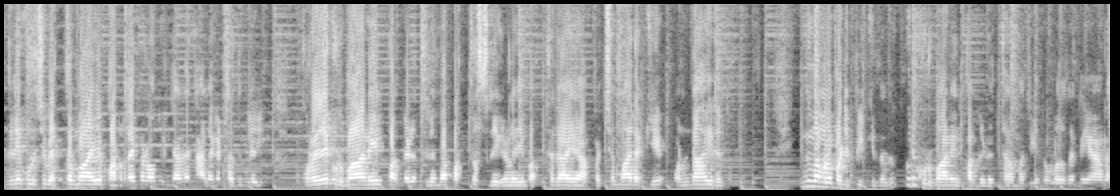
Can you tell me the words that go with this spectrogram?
ഇതിനെക്കുറിച്ച് വ്യക്തമായ പഠനങ്ങളൊന്നും ഇല്ലാത്ത കാലഘട്ടങ്ങളിൽ കുറേ കുർബാനയിൽ പങ്കെടുത്തിരുന്ന ഭക്ത സ്ത്രീകളെയും ഭക്തരായ അപ്പച്ചന്മാരൊക്കെ ഉണ്ടായിരുന്നു. ഇന്ന് നമ്മൾ പഠിപ്പിക്കുന്നത് ഒരു കുർബാനയിൽ പങ്കെടുത്താൽ മതി എന്നുള്ളത് തന്നെയാണ്.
